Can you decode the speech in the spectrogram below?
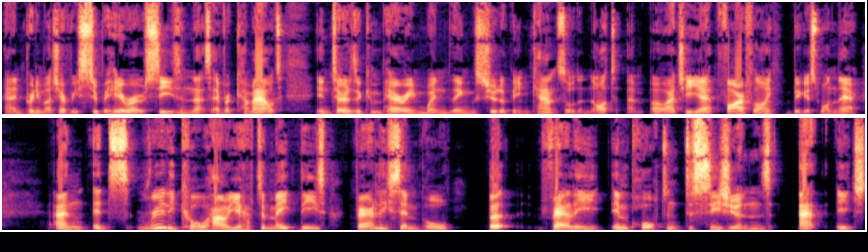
and pretty much every superhero season that's ever come out in terms of comparing when things should have been cancelled and not. Um, oh, actually, yeah, Firefly, biggest one there. And it's really cool how you have to make these fairly simple but fairly important decisions at each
